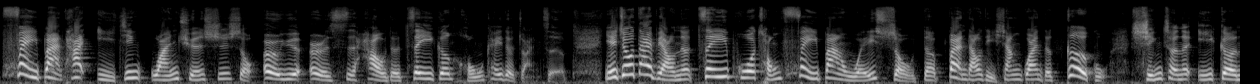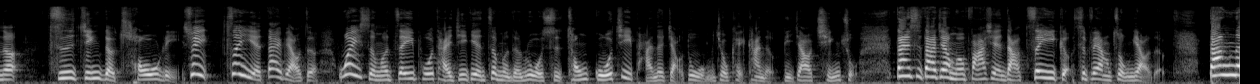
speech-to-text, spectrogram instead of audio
费半它已经完全失守二月二十四号的这一根红 K 的转折，也就代表呢这一波。从费半为首的半导体相关的个股形成了一个呢资金的抽离，所以。这也代表着为什么这一波台积电这么的弱势。从国际盘的角度，我们就可以看得比较清楚。但是大家有没有发现到，这一个是非常重要的？当呢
